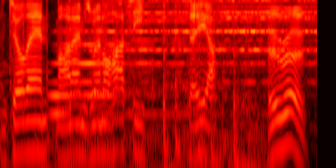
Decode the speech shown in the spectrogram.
Until then, my name's Wendell Hussey. See ya. Hooroo.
